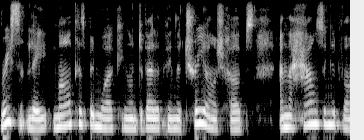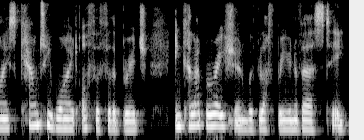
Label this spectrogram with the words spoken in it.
Recently, Mark has been working on developing the triage hubs and the housing advice county-wide offer for the bridge in collaboration with Loughborough University.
